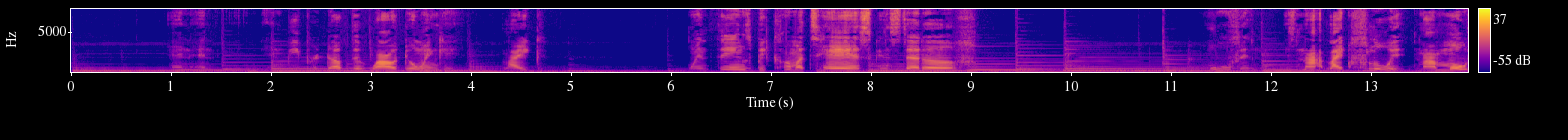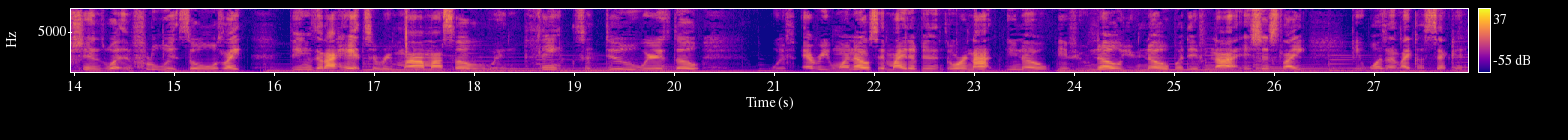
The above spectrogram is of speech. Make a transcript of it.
and and and be productive while doing it. Like when things become a task instead of not like fluid. My emotions wasn't fluid, so it was like things that I had to remind myself and think to do. Whereas though with everyone else, it might have been or not. You know, if you know, you know. But if not, it's just like it wasn't like a second.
